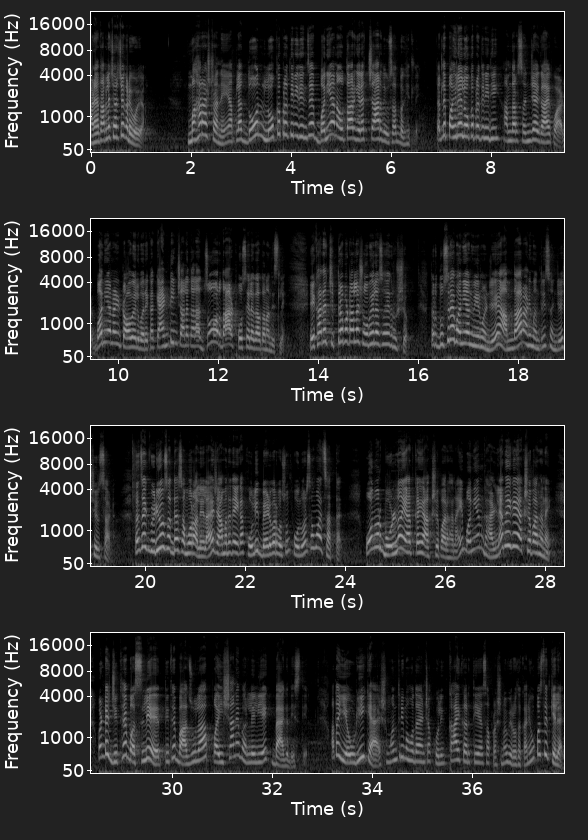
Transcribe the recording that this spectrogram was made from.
आणि आता आपल्या चर्चेकडे वळूया. महाराष्ट्राने आपल्या दोन लोकप्रतिनिधींचे बनियान अवतार गेल्या चार दिवसात बघितले. त्यातले पहिले लोकप्रतिनिधी आमदार संजय गायकवाड. बनियान आणि टॉवेलवर एका कॅन्टीन चालकाला जोरदार ठोसे लगावताना दिसले. एखाद्या चित्रपटाला शोभेल असं हे दृश्य. तर दुसरे बनियानवीर म्हणजे आमदार आणि मंत्री संजय शिरसाट. त्यांचा एक व्हिडिओ सध्या समोर आलेला आहे ज्यामध्ये ते एका खोलीत बेडवर बसून फोनवर संवाद साधतात फोनवर बोलणं यात काही आक्षेपार्ह नाही बनियन घालण्यातही काही आक्षेपार्ह नाही. पण ते जिथे बसले आहेत तिथे बाजूला पैशाने भरलेली एक बॅग दिसते. आता एवढी कॅश मंत्री महोदयांच्या खोलीत काय करते असा प्रश्न विरोधकांनी उपस्थित केलाय.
